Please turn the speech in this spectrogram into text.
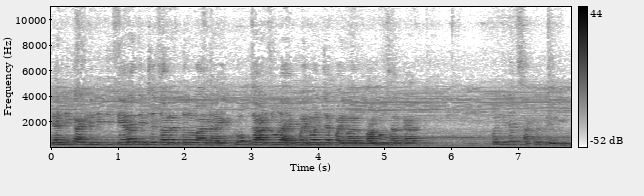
त्यांनी काढलेली ती तेरा तीनशे चौऱ्याहत्तर वाहन आहे. खूप जाडजूड आहे. पैलवानच्या पैलवान बांबूसारखा पण त्याच्यात साखर कमी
